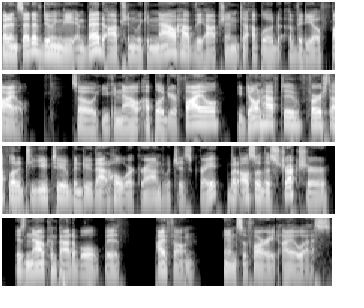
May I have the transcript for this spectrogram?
but instead of doing the embed option, we can now have the option to upload a video file. So you can now upload your file. You don't have to first upload it to YouTube and do that whole workaround, which is great. But also the structure is now compatible with iPhone and Safari iOS.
